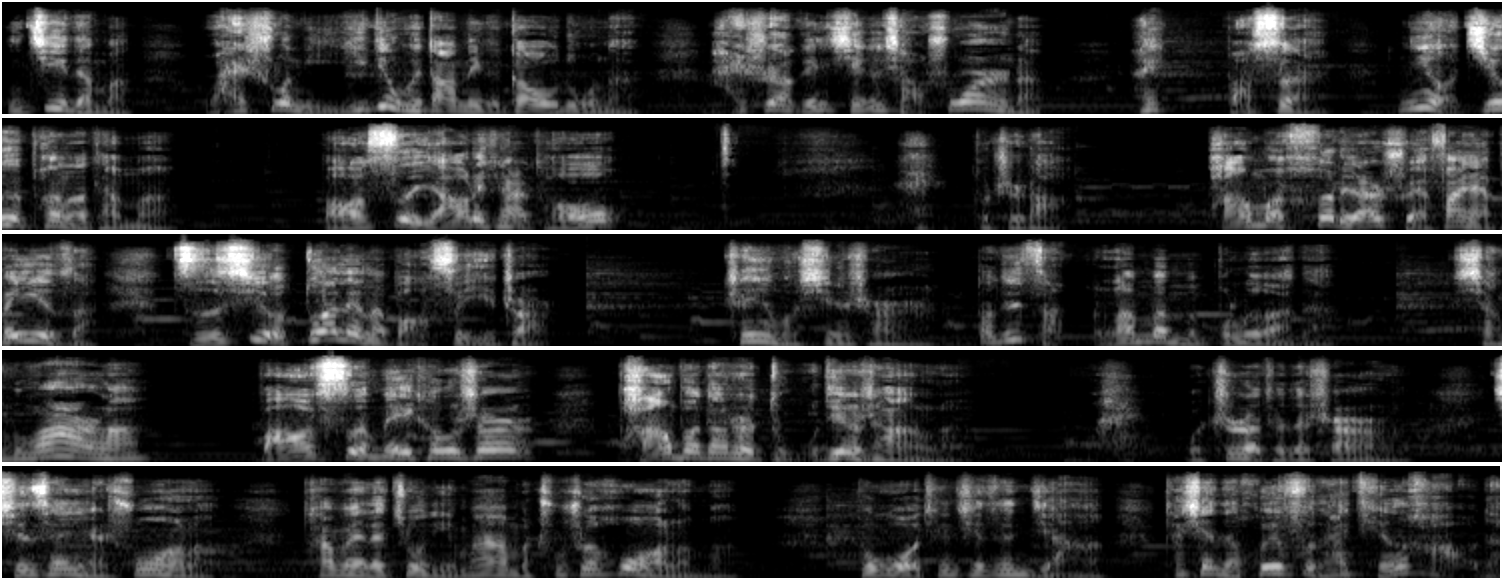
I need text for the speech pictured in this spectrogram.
你记得吗？我还说你一定会到那个高度呢，还说要给你写个小说呢。哎，宝四，你有机会碰到他吗？宝四摇了一下头，哎，不知道。庞庞喝了点水，放下杯子，仔细又端量了宝四一阵儿，真有心事儿啊？到底怎么了？闷闷不乐的，想陆二了？宝四没吭声，庞庞倒是笃定上了。哎，我知道他的事儿了。秦三也说了，他为了救你妈妈出车祸了吗？不过我听秦三讲，他现在恢复的还挺好的。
